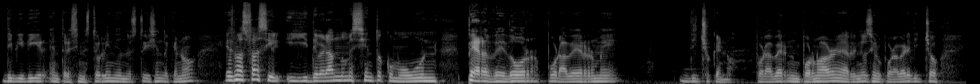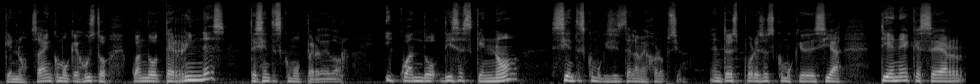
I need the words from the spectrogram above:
dividir entre si me estoy rindiendo estoy diciendo que no, es más fácil y de verdad no me siento como un perdedor por haberme dicho que no, por, haber, por no haberme rendido, sino por haber dicho que no. ¿Saben? Como que justo cuando te rindes, te sientes como perdedor. Y cuando dices que no, sientes como que hiciste la mejor opción. Entonces, por eso es como que yo decía, tiene que ser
